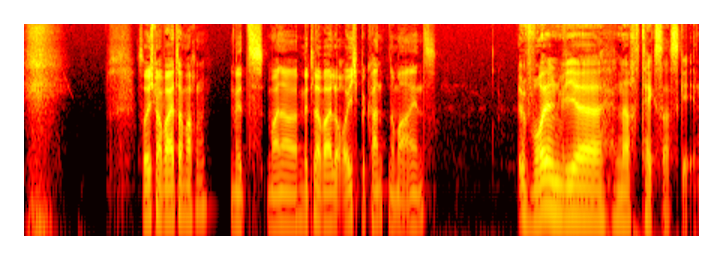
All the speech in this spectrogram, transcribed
Soll ich mal weitermachen mit meiner mittlerweile euch bekannten Nummer 1? Wollen wir nach Texas gehen?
